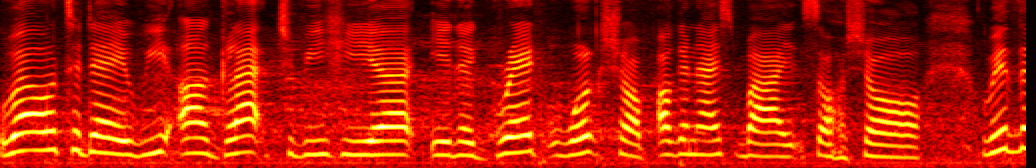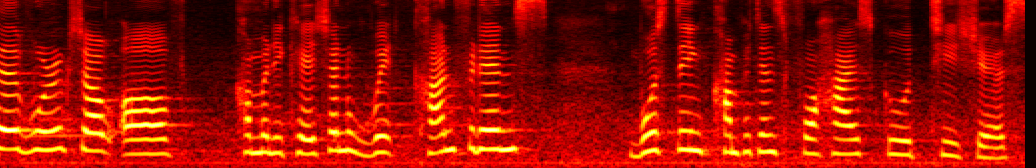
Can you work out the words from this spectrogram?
Well, today we are glad to be here in a great workshop organized by Sohsho with the workshop of communication with confidence boosting competence for high school teachers.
